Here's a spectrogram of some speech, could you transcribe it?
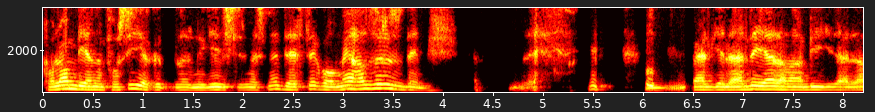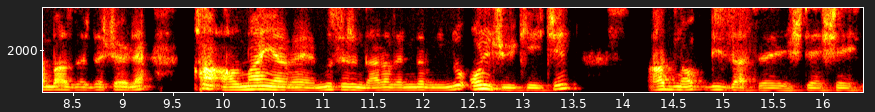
Kolombiya'nın fosil yakıtlarını geliştirmesine destek olmaya hazırız demiş. Belgelerde yer alan bilgilerden bazıları da şöyle Almanya ve Mısır'ın da aralarında bulunduğu 13 ülke için ADNOC bizzat e, işte şey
